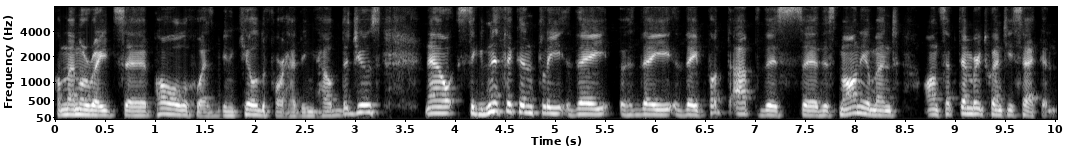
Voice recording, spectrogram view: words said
commemorates uh, Paul, who has been killed for having helped the Jews. Now, significantly, they they they put up this uh, this monument on September 22nd.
